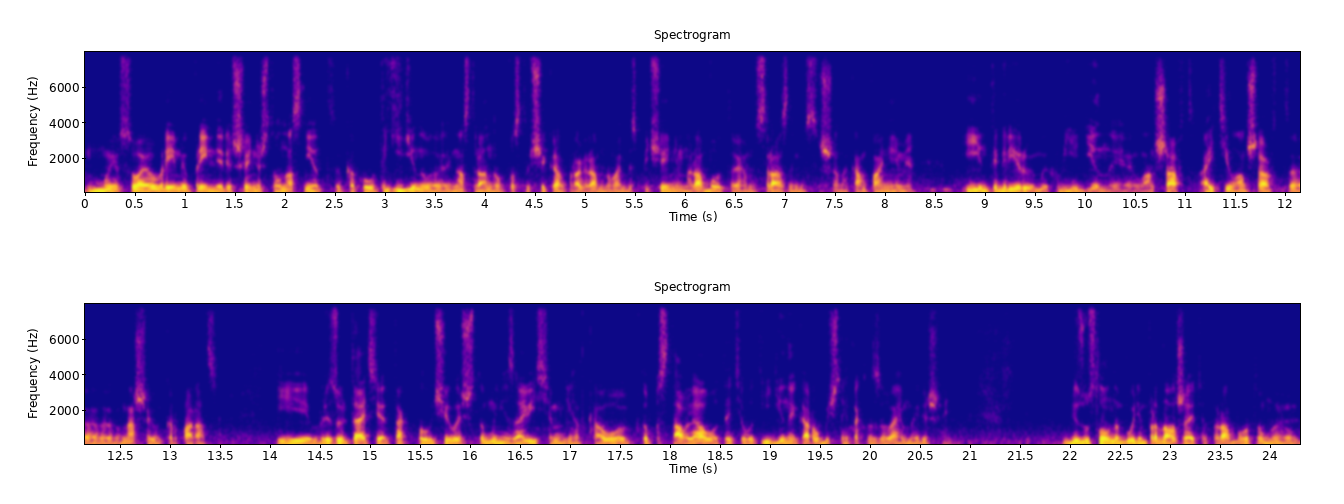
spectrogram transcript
Мы в свое время приняли решение, что у нас нет какого-то единого иностранного поставщика программного обеспечения. Мы работаем с разными совершенно компаниями и интегрируем их в единый ландшафт, IT-ландшафт э, нашей корпорации. И в результате так получилось, что мы не зависим ни от кого, кто поставлял вот эти вот единые коробочные так называемые решения. Безусловно, будем продолжать эту работу. Мы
